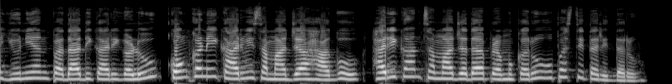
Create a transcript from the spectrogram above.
ಯೂನಿಯನ್ ಪದಾಧಿಕಾರಿಗಳು, ಕೊಂಕಣಿ ಕಾರ್ವಿ ಸಮಾಜ ಹಾಗೂ ಹರಿಕಾಂತ್ ಸಮಾಜದ ಪ್ರಮುಖರು ಉಪಸ್ಥಿತರಿದ್ದರು.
